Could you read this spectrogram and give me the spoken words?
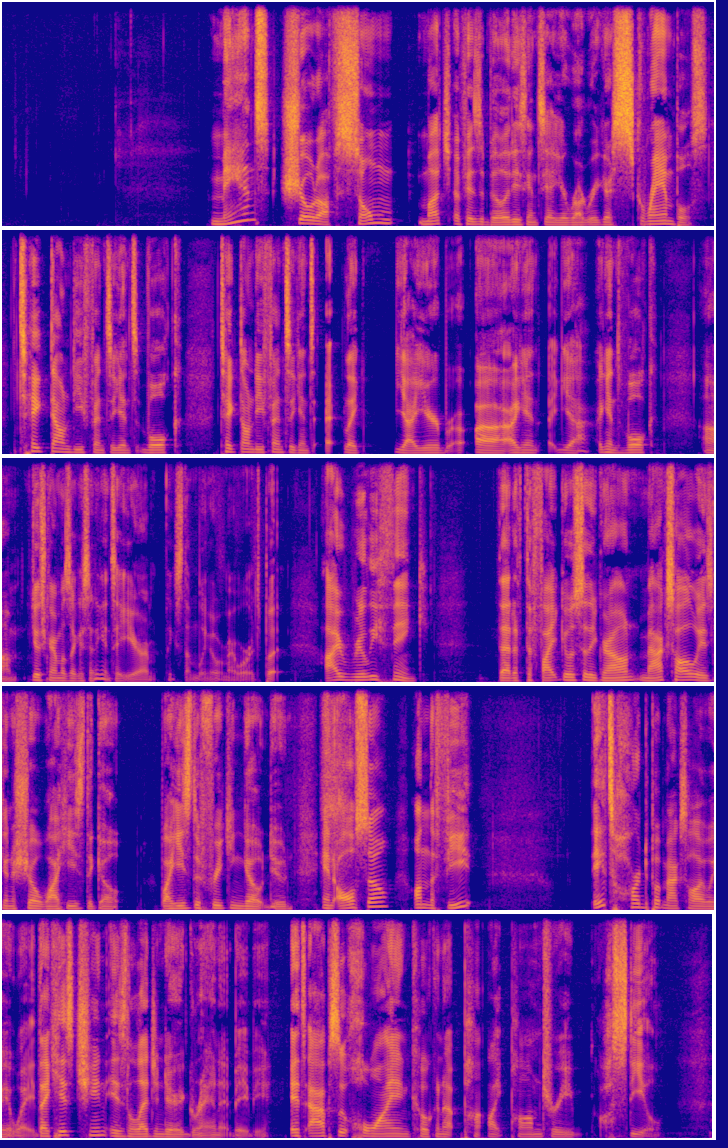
Mans showed off so much of his abilities against Yair Rodriguez. Scrambles, takedown defense against Volk, takedown defense against eh, like Yair, uh, against yeah against Volk. Um, Gil Scrambles, like I said against Yair, I'm like stumbling over my words, but I really think that if the fight goes to the ground, Max Holloway is going to show why he's the goat, why he's the freaking goat, dude. And also on the feet, it's hard to put Max Holloway away. Like his chin is legendary granite, baby. It's absolute Hawaiian coconut like palm tree oh, steel.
